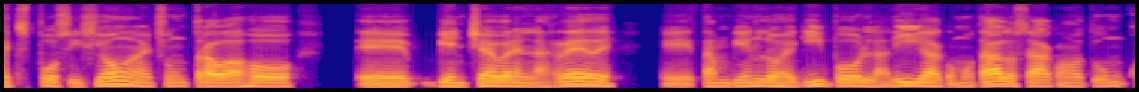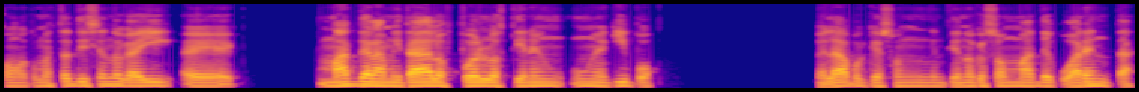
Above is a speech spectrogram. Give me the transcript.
exposición, ha hecho un trabajo eh, bien chévere en las redes, eh, también los equipos, la liga como tal, o sea, cuando tú, cuando tú me estás diciendo que hay eh, más de la mitad de los pueblos tienen un equipo, ¿verdad? Porque son, entiendo que son más de 40,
